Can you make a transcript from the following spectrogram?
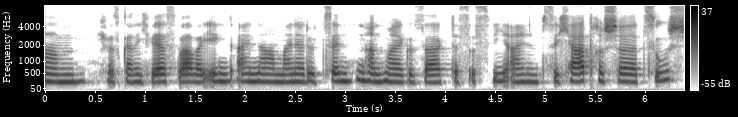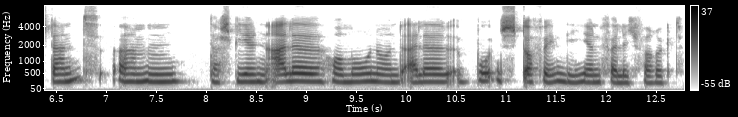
ähm, ich weiß gar nicht, wer es war, aber irgendeiner meiner Dozenten hat mal gesagt, das ist wie ein psychiatrischer Zustand. Ähm, da spielen alle Hormone und alle Botenstoffe im Gehirn völlig verrückt.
